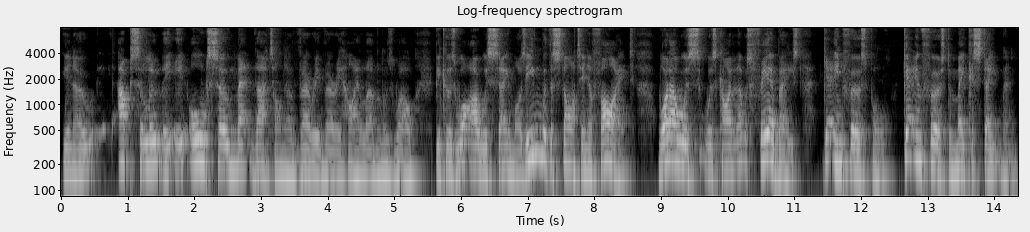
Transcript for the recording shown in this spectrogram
You know, absolutely, it also met that on a very, very high level as well. Because what I was saying was, even with the starting a fight, what I was was kind of that was fear based. Get in first, Paul. Get in first and make a statement.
